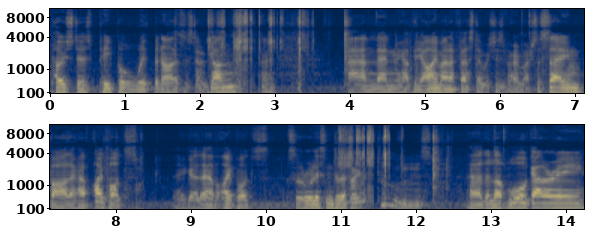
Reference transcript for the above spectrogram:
posters, people with bananas instead of guns. and then we have the I Manifesto, which is very much the same, but they have iPods. There you go, they have iPods, so they're all listening to their favourite tunes. Uh, the Love War Gallery,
